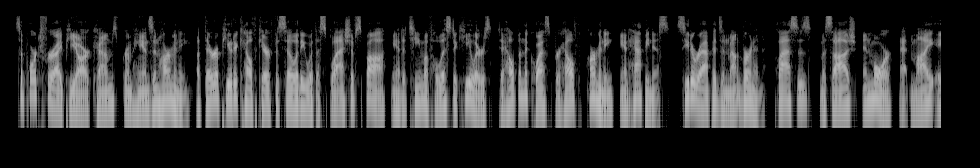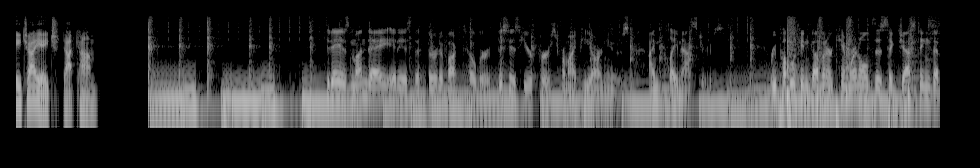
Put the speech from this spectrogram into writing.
Support for IPR comes from Hands in Harmony, a therapeutic healthcare facility with a splash of spa and a team of holistic healers to help in the quest for health, harmony, and happiness. Cedar Rapids and Mount Vernon. Classes, massage, and more at myhih.com. Today is Monday. It is the 3rd of October. This is Here First from IPR News. I'm Clay Masters. Republican Governor Kim Reynolds is suggesting that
